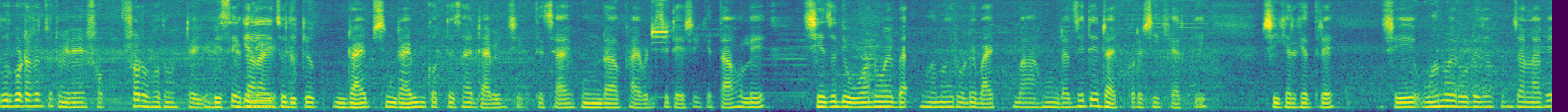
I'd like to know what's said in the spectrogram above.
দুর্ঘটনার জন্য এটা সব সর্বপ্রথম একটা বেসিক্যালি ইয়ে। যদি কেউ ড্রাইভ ড্রাইভিং করতে চায় ড্রাইভিং শিখতে চায় হুন্ডা প্রাইভেট সিটে শিখে তাহলে সে যদি ওয়ান ওয়ে ওয়ান ওয়ে রোডে বাইক বা হুন্ডা যেটাই ড্রাইভ করে শিখে আর কি শিখার ক্ষেত্রে সে ওয়ান ওয়ে রোডে যখন চালাবে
